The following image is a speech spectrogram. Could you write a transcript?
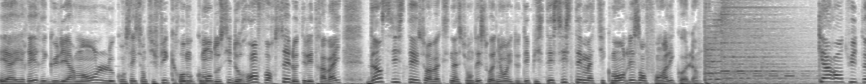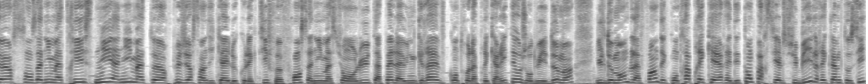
et aérer régulièrement. Le Conseil scientifique recommande aussi de renforcer le télétravail, d'insister sur la vaccination des soignants et de dépister systématiquement les enfants à l'école. 48 heures sans animatrice ni animateur. Plusieurs syndicats et le collectif France Animation en lutte appellent à une grève contre la précarité aujourd'hui et demain. Ils demandent la fin des contrats précaires et des temps partiels subis. Ils réclament aussi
